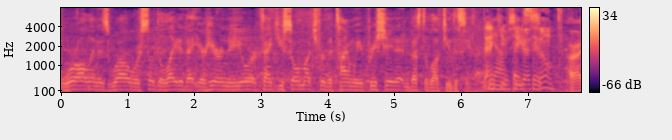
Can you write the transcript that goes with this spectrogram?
We're all in as well. We're so delighted that you're here in New York. Thank you so much for the time. We appreciate it, and best of luck to you this season. Thank Yeah, you. See you guys Sue. soon. All right.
